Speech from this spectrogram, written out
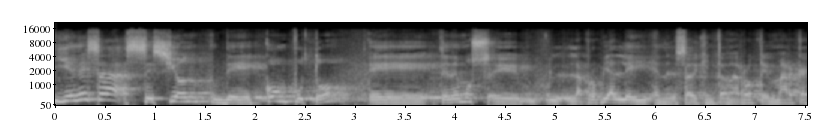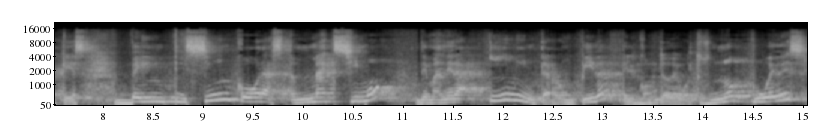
Y en esa sesión de cómputo eh, tenemos eh, la propia ley en el estado de Quintana Roo te marca que es 25 horas máximo de manera ininterrumpida el conteo de votos. No puedes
